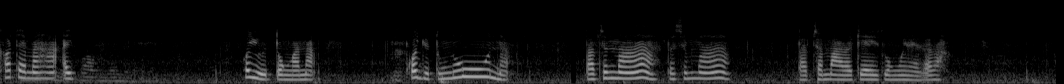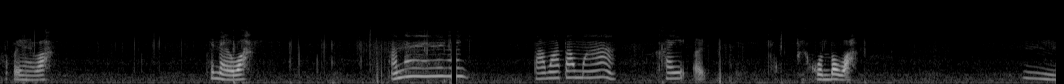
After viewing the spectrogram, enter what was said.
เข้าใจไหมฮะไอก็อยู่ตรงนั้นอะก็อยู่ตรงนู้นอะตามฉันมาตามฉันมาตามฉันมาแล้วแกลงไปไหนแล้วล่ะไปไหนวะไปไหนวะอันนั้นไงไงตามมาตามมา ใครเอ้ยผิดคนเปล่าวะอืม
